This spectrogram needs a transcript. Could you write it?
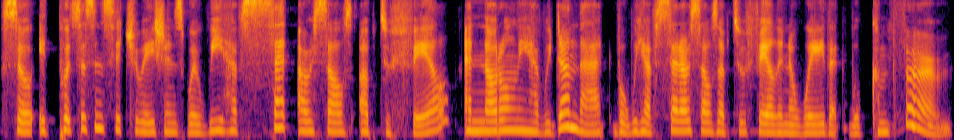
So it puts us in situations where we have set ourselves up to fail. And not only have we done that, but we have set ourselves up to fail in a way that will confirm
